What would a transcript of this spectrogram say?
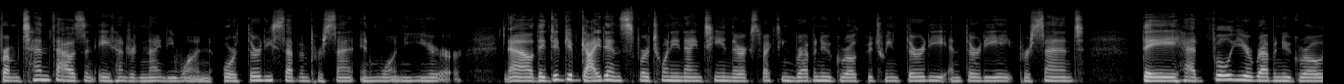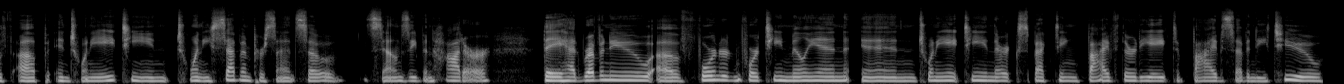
from 10,891 or 37% in one year. Now, they did give guidance for 2019. They're expecting revenue growth between 30 and 38%. They had full year revenue growth up in 2018, 27%. So sounds even hotter. They had revenue of 414 million in 2018. They're expecting 538 to 572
